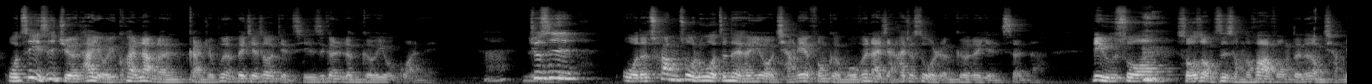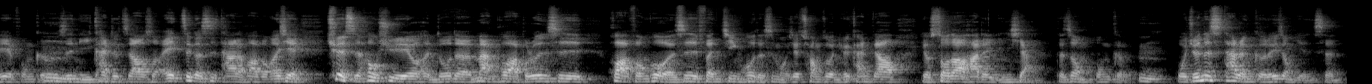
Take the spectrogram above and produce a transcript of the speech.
我自己是觉得它有一块让人感觉不能被接受的点，其实是跟人格有关诶、欸。啊，就是我的创作如果真的很有强烈风格，某份来讲，它就是我人格的延伸啊。例如说，手冢治虫的画风的那种强烈风格，嗯、是你一看就知道说，哎、欸，这个是他的画风，而且确实后续也有很多的漫画，不论是画风或者是分镜，或者是某些创作，你会看到有受到他的影响的这种风格。嗯，我觉得那是他人格的一种延伸。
